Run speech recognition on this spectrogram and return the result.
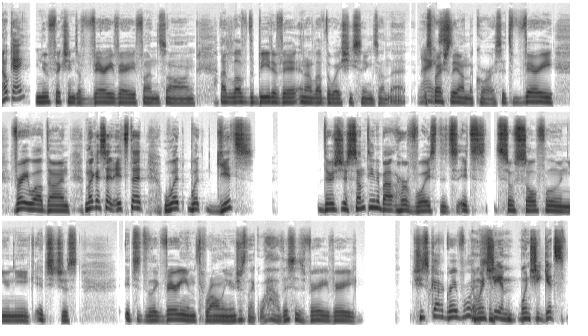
Okay. New Fiction's a very, very fun song. I love the beat of it and I love the way she sings on that. Nice. Especially on the chorus. It's very, very well done. And like I said, it's that what what gets there's just something about her voice that's it's so soulful and unique. It's just it's like very enthralling. You're just like, wow, this is very, very she's got a great voice. And when she when she gets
